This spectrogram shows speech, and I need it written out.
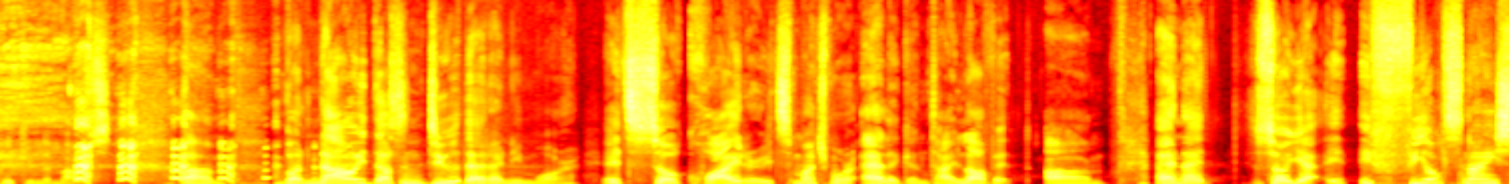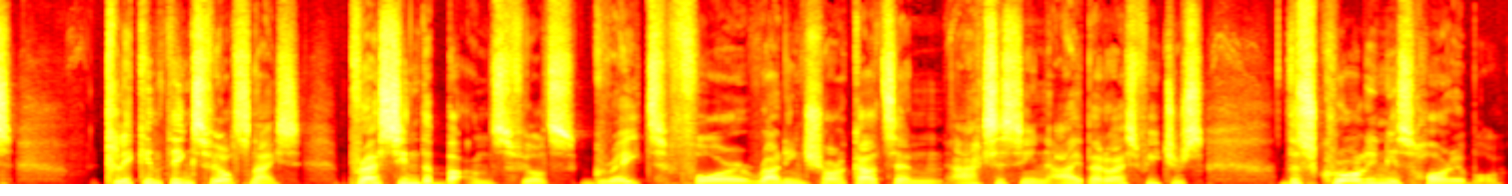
clicking the mouse. Um, but now it doesn't do that anymore. It's so quieter. It's much more elegant. I love it. Um, and I so yeah, it, it feels nice. Clicking things feels nice. Pressing the buttons feels great for running shortcuts and accessing iPadOS features. The scrolling is horrible.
